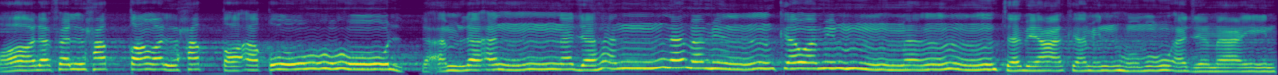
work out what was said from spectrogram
قال فالحق والحق أقول لأملأن جهنم منك وممن تبعك منهم أجمعين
